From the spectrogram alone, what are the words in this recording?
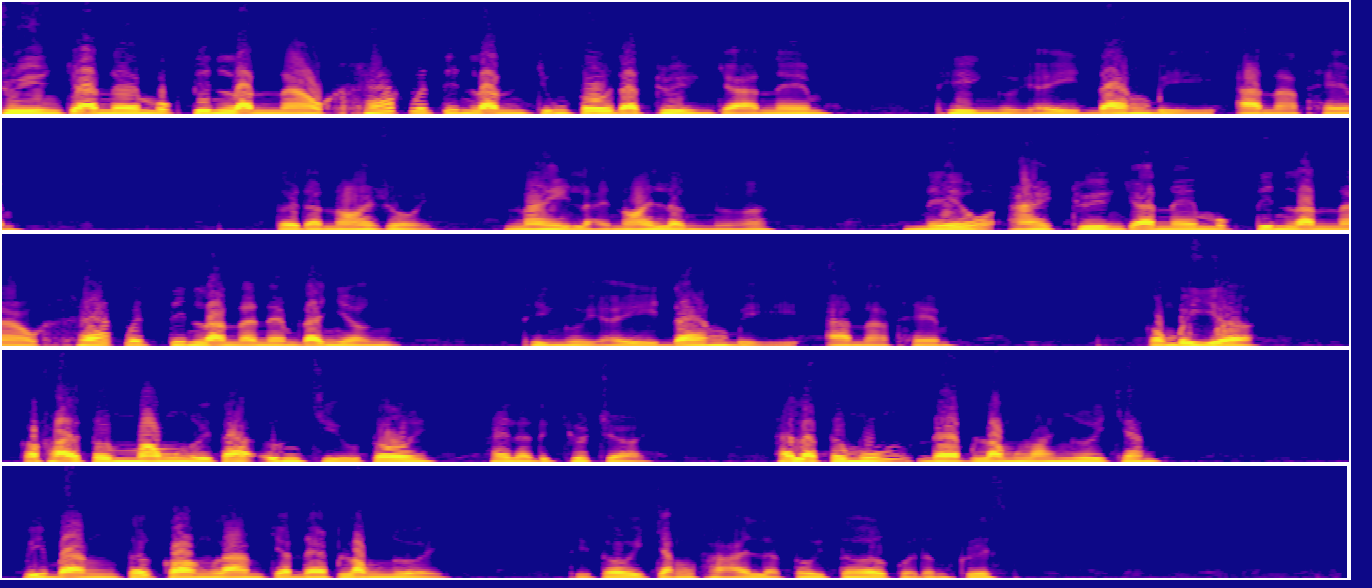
truyền cho anh em một tin lành nào khác với tin lành chúng tôi đã truyền cho anh em, thì người ấy đáng bị anathem. Tôi đã nói rồi, nay lại nói lần nữa. Nếu ai truyền cho anh em một tin lành nào khác với tin lành anh em đã nhận, thì người ấy đáng bị anathem. Còn bây giờ, có phải tôi mong người ta ưng chịu tôi hay là Đức Chúa Trời? Hay là tôi muốn đẹp lòng loài người chăng? Ví bằng tôi còn làm cho đẹp lòng người, thì tôi chẳng phải là tôi tớ của Đấng Christ.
